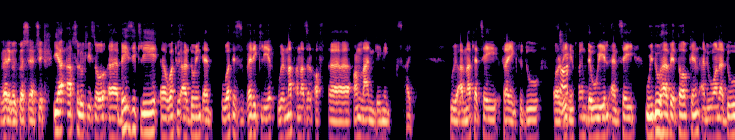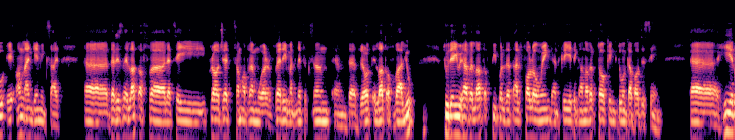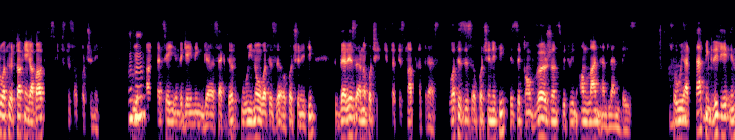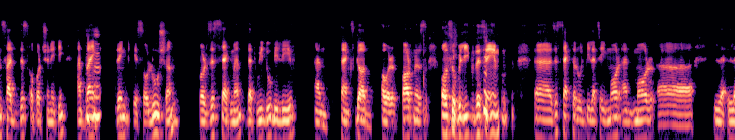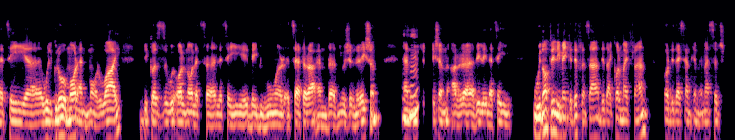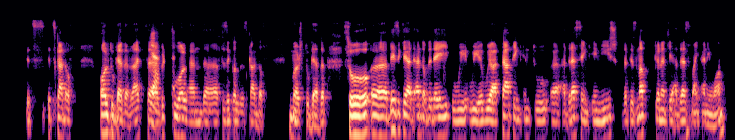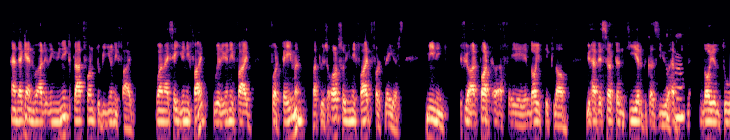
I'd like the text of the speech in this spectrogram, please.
Very good question, actually. Yeah, absolutely. So uh, basically, uh, what we are doing and what is very clear, we're not another of uh, online gaming site. We are not, let's say, trying to do or Sorry. reinvent the wheel and say we do have a token and we want to do a online gaming site. Uh, there is a lot of, uh, let's say, projects. Some of them were very magnificent and uh, brought a lot of value. Today, we have a lot of people that are following and creating another token doing about the same. Uh, here, what we're talking about is business opportunity. Mm-hmm. We are, let's say, in the gaming uh, sector, we know what is the opportunity. There is an opportunity that is not addressed. What is this opportunity? Is the convergence between online and land based. So we are tapping really inside this opportunity and trying mm-hmm. to bring a solution for this segment that we do believe, and thanks God, our partners also believe the same. Uh, this sector will be, let's say, more and more uh, let's say uh, will grow more and more. Why? Because we all know let's uh, let's say baby boomer etc and the new generation. And mm-hmm. new generation are uh, really let's say we don't really make a difference huh? did i call my friend or did i send him a message? It's it's kind of all together right? Uh, yeah. virtual and uh, physical is kind of merged together. So uh, basically at the end of the day we we, we are tapping into addressing a niche that is not currently addressed by anyone and again, we are a unique platform to be unified. When I say unified, we're unified for payment, but we're also unified for players. meaning if you are part of a loyalty club, you have a certain tier because you have Mhm. been loyal to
